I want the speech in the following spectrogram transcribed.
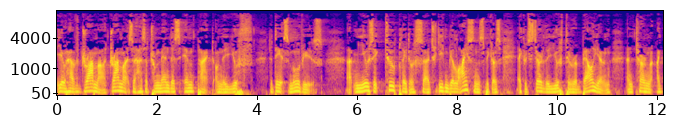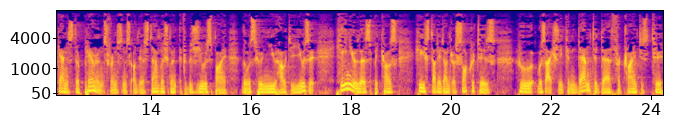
you have drama. Drama a, has a tremendous impact on the youth. Today it's movies. Uh, music too, Plato said, should even be licensed because it could stir the youth to rebellion and turn against their parents, for instance, or the establishment if it was used by those who knew how to use it. He knew this because he studied under Socrates, who was actually condemned to death for trying to, to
